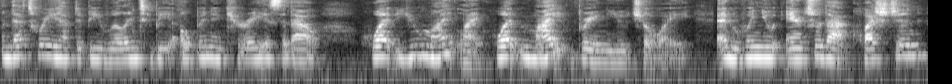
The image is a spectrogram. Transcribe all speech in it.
And that's where you have to be willing to be open and curious about what you might like, what might bring you joy. And when you answer that question,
